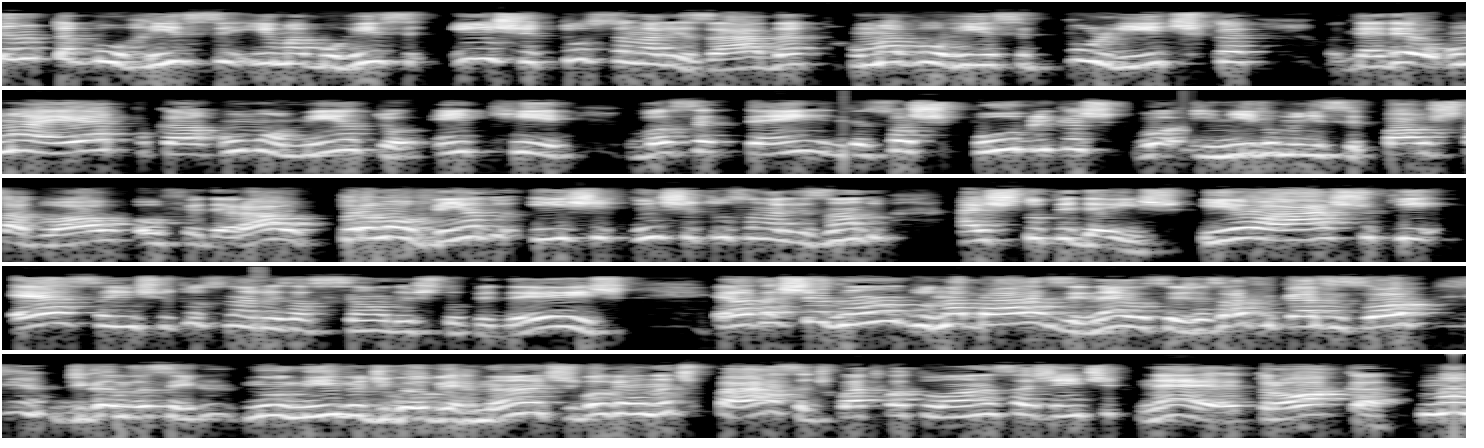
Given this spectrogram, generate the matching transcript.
tanta burrice e uma burrice institucionalizada, uma burrice política, entendeu? Uma época, um momento em que você tem pessoas públicas, em nível municipal, estadual ou federal, promovendo e institucionalizando a estupidez. E eu acho que essa institucionalização da estupidez, ela está chegando na base, né? Ou seja, se ela ficasse só, digamos assim, no nível de governante, governante passa, de 4 4 anos a gente né, troca. Mas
